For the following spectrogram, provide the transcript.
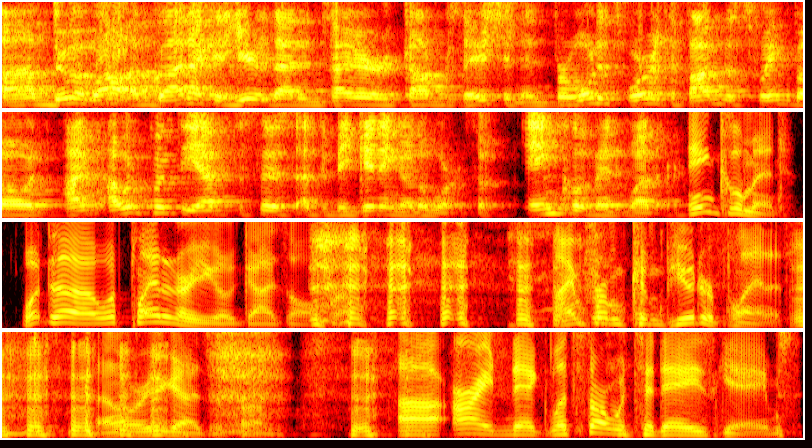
I'm doing well. I'm glad I could hear that entire conversation. And for what it's worth, if I'm the swing vote, I, I would put the emphasis at the beginning of the word. So inclement weather. Inclement. What uh, what planet are you guys all from? I'm from Computer Planet. I don't know where you guys are from. Uh, all right, Nick. Let's start with today's games.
